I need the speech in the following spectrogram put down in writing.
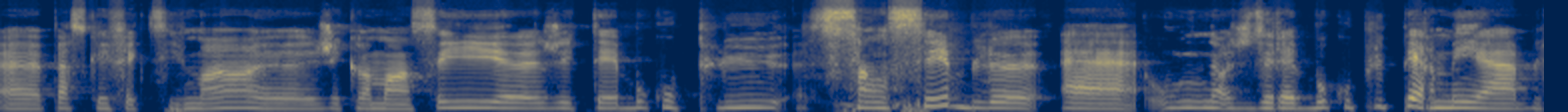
Heu, parce qu'effectivement, heu, j'ai commencé, heu, j'étais beaucoup plus sensible, à ou non, je dirais beaucoup plus perméable.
